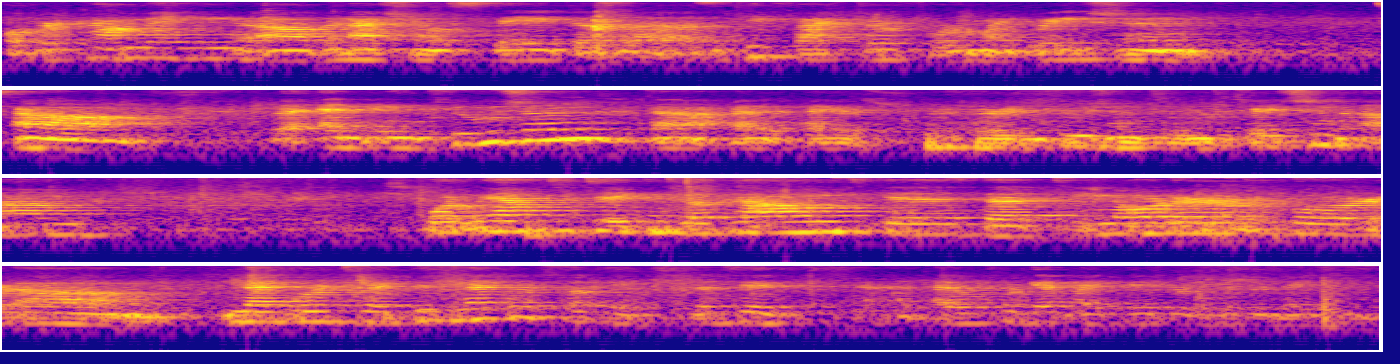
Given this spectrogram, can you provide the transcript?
overcoming uh, the national state as a, as a key factor for migration um, and inclusion. Uh, I, I, prefer inclusion to integration. Um, what we have to take into account is that in order for um, networks like this, networks, okay, let's say, I will forget my paper because it makes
